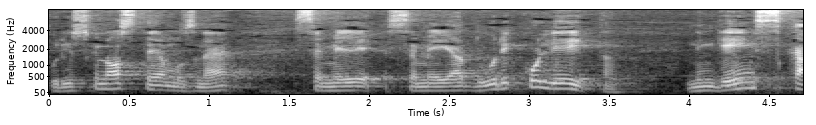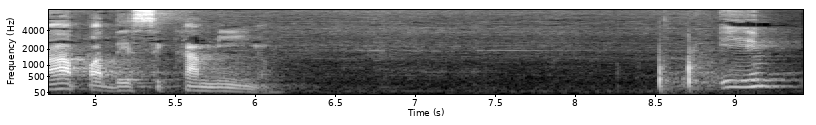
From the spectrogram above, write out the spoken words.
Por isso que nós temos, né, semeadura e colheita. Ninguém escapa desse caminho. E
